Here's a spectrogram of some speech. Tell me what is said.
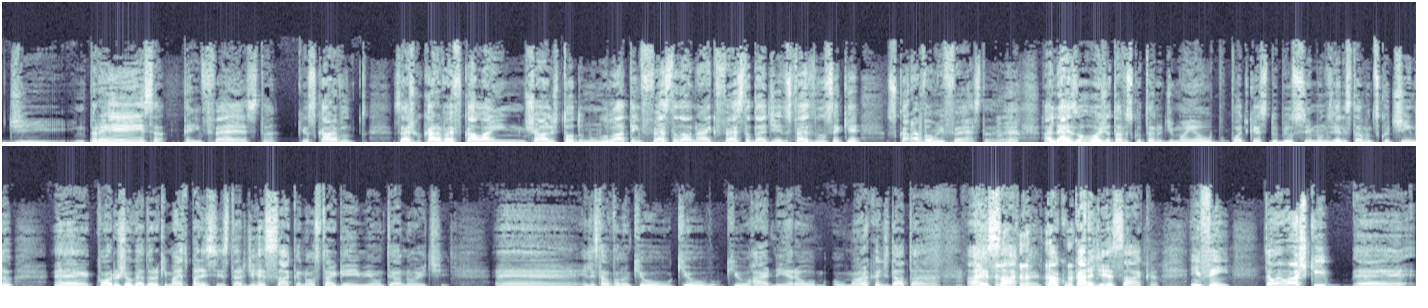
de imprensa, tem festa, que os caras, você acha que o cara vai ficar lá em Charlotte, todo mundo lá tem festa da Nike, festa da Adidas, festa não sei o quê, os caras vão em festa. né? Aliás, hoje eu tava escutando de manhã o podcast do Bill Simmons e eles estavam discutindo é, qual era o jogador que mais parecia estar de ressaca no All-Star Game ontem à noite. É, eles estavam falando que o, que, o, que o Harden era o, o maior candidato a, a ressaca. ele tava com cara de ressaca. Enfim, então eu acho que. é,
